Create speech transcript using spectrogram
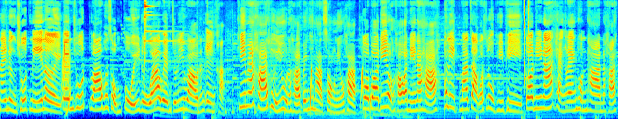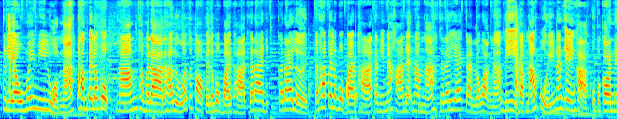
ใน 1 ชุดนี้เลย เป็นชุดวาล์วผสมปุ๋ยหรือว่าเวนจูรี่วาล์วนั่นเองค่ะ ที่แม่ค้าถืออยู่นะคะ เป็นขนาด 2 นิ้วค่ะ ตัวบอดี้ของเขาอันนี้นะคะ ผลิตมาจากวัสดุ PP ตัวนี้นะแข็งแรงทนทานนะคะ เกลียวไม่มีหลวมนะทำเป็นระบบน้ำธรรมดานะคะ หรือว่าจะต่อเป็นระบบบายพาสก็ได้ก็ได้เลย แต่ถ้าเป็นระบบบายพาสอันนี้แม่ค้าแนะนำนะ จะได้แยกกันระหว่างน้ำดี กับน้ำปุ๋ยนั่นเองค่ะ อุปกรณ์ใน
